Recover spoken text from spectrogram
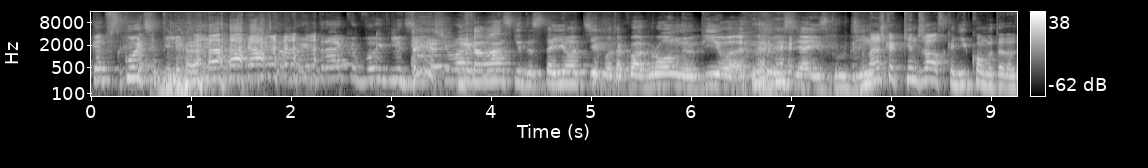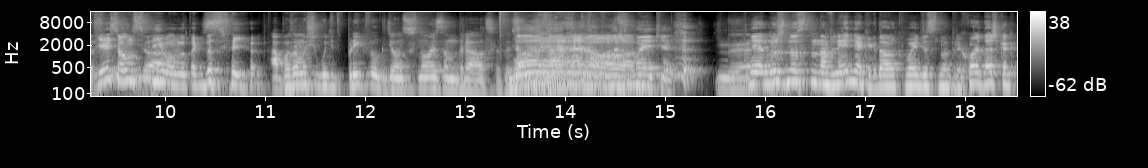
Как в Скотте Пилигриме, чтобы их драка выглядела, чувак. Хованский достает, типа, такое огромное пиво у себя из груди. Знаешь, как кинжал с коньяком вот этот есть, а он с пивом вот так достает. А потом еще будет приквел, где он с Нойзом дрался. Да, да, да, да. Не, нужно становление, когда он к Мэдисону приходит, знаешь, как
